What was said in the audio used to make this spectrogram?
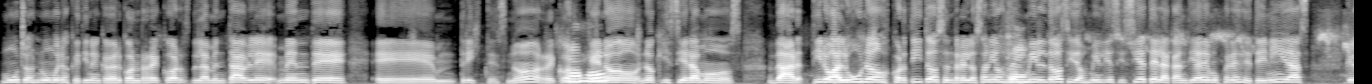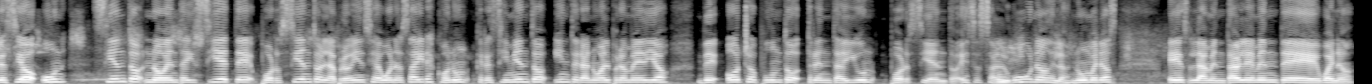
muchos números que tienen que ver con récords lamentablemente eh, tristes, ¿no? Récords que no, no quisiéramos dar. Tiro algunos cortitos entre los años Sí. 2002 y 2017, la cantidad de mujeres detenidas creció un 197% en la provincia de Buenos Aires con un crecimiento interanual promedio de 8.31%. Esos son algunos de los números. Es lamentablemente, bueno,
